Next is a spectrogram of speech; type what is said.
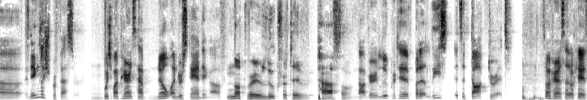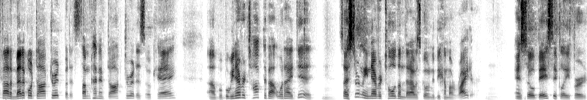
uh, an English professor, which my parents have no understanding of. Not very lucrative path of Not very lucrative, but at least it's a doctorate. so my parents said, okay, it's not a medical doctorate, but it's some kind of doctorate. It's okay. Uh, but, but we never talked about what I did. So I certainly never told them that I was going to become a writer. And so basically, for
